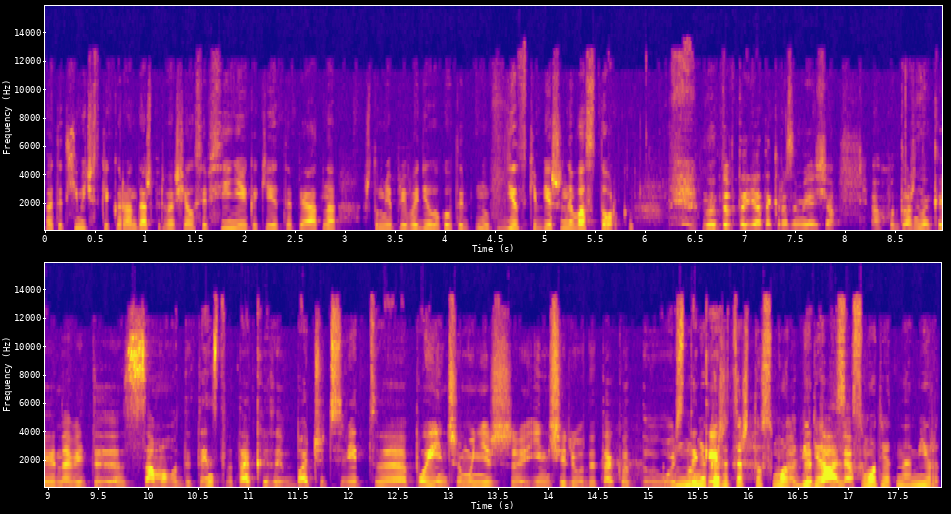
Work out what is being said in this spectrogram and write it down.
а этот химический карандаш превращался в синие какие-то пятна, что мне приводило какой-то ну, детский бешеный восторг. Ну тобто я так розумію, що е, художники навіть е, з самого дитинства так е, бачать світ е, по-іншому, ніж е, інші люди. Так, от е, ось ну, мне таких кажется, что смо- э, видят- деталях. смотрят на мир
